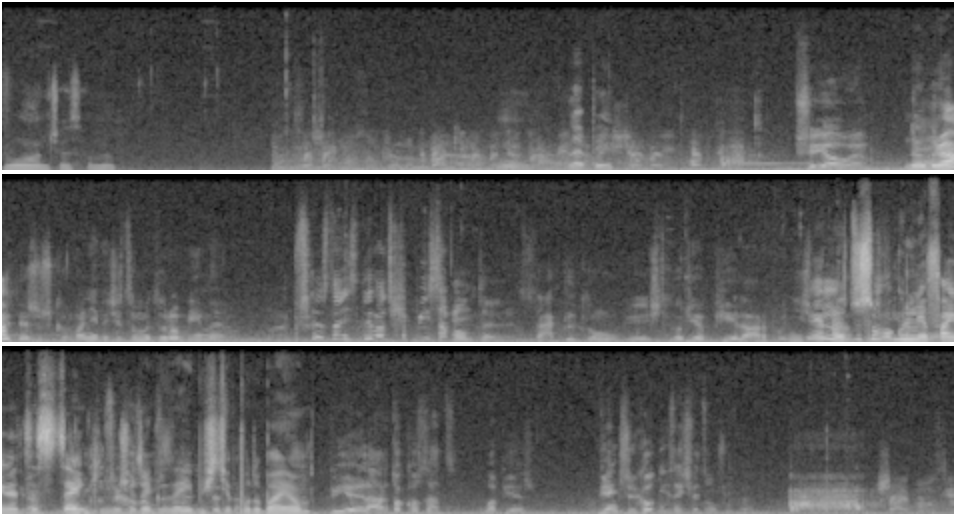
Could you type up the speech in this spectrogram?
Wyłączę sobie. O, lepiej. Przyjąłem. Dobra. Ej, też już kurwa nie wiecie co my tu robimy. Przestań zdywać hipisa, Montes! Tak tylko mówię, jeśli chodzi o PLR powinniśmy... Nie no, to są ogólnie fajne te nie scenki, mi się tak zajebiście podobają. PLR to kozacy, łapiesz? Większy chodnik ze świecą szufę. Szajbus 1-3,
